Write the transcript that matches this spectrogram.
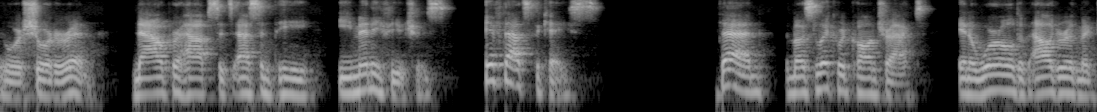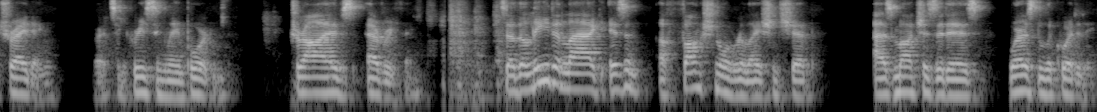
or, or shorter in. Now, perhaps it's S&P E-mini futures. If that's the case, then the most liquid contract in a world of algorithmic trading, where it's increasingly important, drives everything. So the lead and lag isn't a functional relationship as much as it is where's the liquidity?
